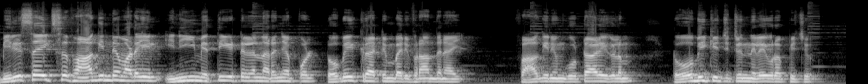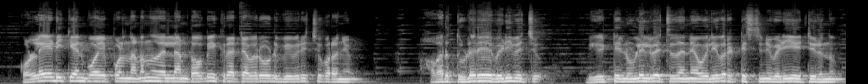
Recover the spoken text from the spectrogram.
ബിൽ സൈക്സ് ഫാഗിന്റെ മടയിൽ ഇനിയും എത്തിയിട്ടില്ലെന്നറിഞ്ഞപ്പോൾ ടോബി ക്രാറ്റും പരിഭ്രാന്തനായി. ഫാഗിനും കൂട്ടാളികളും ടോബിക്ക് ചുറ്റും നിലയുറപ്പിച്ചു. കൊള്ളയടിക്കാൻ പോയപ്പോൾ നടന്നതെല്ലാം ടോബി ക്രാറ്റ് അവരോട് വിവരിച്ചു പറഞ്ഞു. അവർ തുടരെ വെടിവെച്ചു. വീട്ടിനുള്ളിൽ വെച്ച് തന്നെ ഒലിവർ ടിസ്റ്റിന് വെടിയേറ്റിരുന്നു.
